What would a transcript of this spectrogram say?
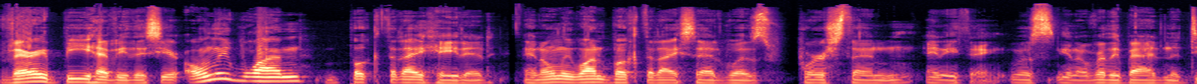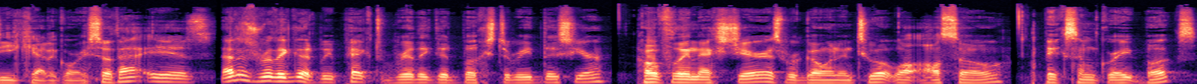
very B heavy this year. Only one book that I hated, and only one book that I said was worse than anything. Was you know really bad in the D category. So that is that is really good. We picked really good books to read this year. Hopefully next year, as we're going into it, we'll also pick some great books.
